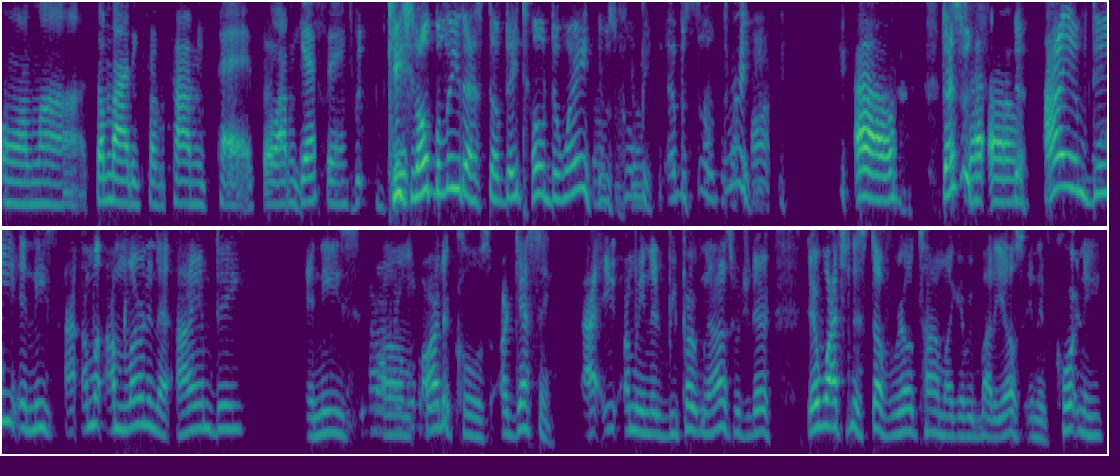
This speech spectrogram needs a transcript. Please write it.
online. Somebody from Tommy's past. So I'm guessing. But Keisha, don't believe that stuff. They told Dwayne it was going to be episode three. Oh, That's what uh oh. the IMD and these. I, I'm I'm learning that IMD and these um articles are guessing. I I mean to be perfectly honest with you, they're they're watching this stuff real time like everybody else. And if Courtney,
